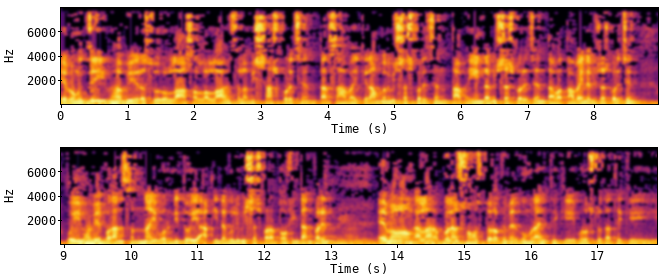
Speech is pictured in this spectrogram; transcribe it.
এবং যেইভাবে রসুল্লাহ সাল্লাম বিশ্বাস করেছেন, তার সাহাবাইকে রামগণ বিশ্বাস করেছেন তাবাইনরা বিশ্বাস করেছেন, তাবা তাবাইনরা বিশ্বাস করেছেন, ওইভাবে কোরআন সন্ন্যায় বর্ণিত এই আকিদাগুলি বিশ্বাস করার তৌফিক দান করেন। এবং আল্লাহ রবাহ সমস্ত রকমের গুমরাহি থেকে, ভ্রষ্টতা থেকে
